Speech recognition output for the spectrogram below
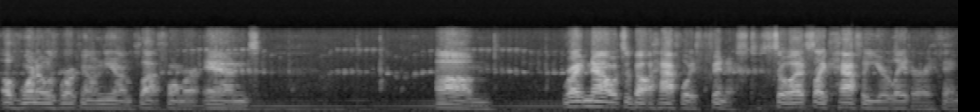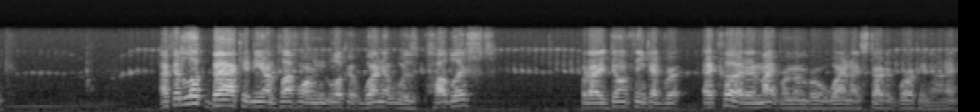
of when I was working on Neon Platformer, and um, right now it's about halfway finished. So that's like half a year later, I think. I could look back at Neon Platform and look at when it was published, but I don't think I'd I could. I might remember when I started working on it.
